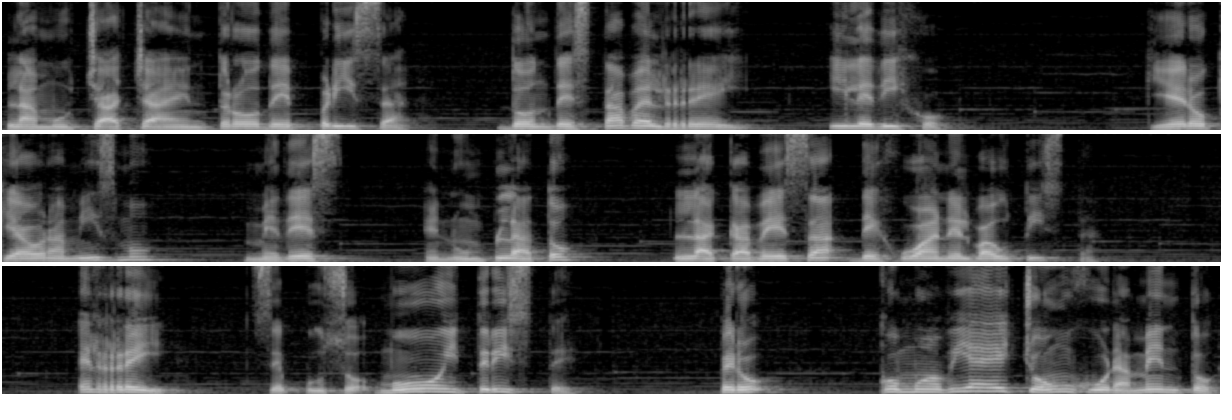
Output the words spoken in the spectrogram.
La muchacha entró deprisa donde estaba el rey y le dijo, quiero que ahora mismo me des en un plato la cabeza de Juan el Bautista. El rey se puso muy triste, pero como había hecho un juramento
